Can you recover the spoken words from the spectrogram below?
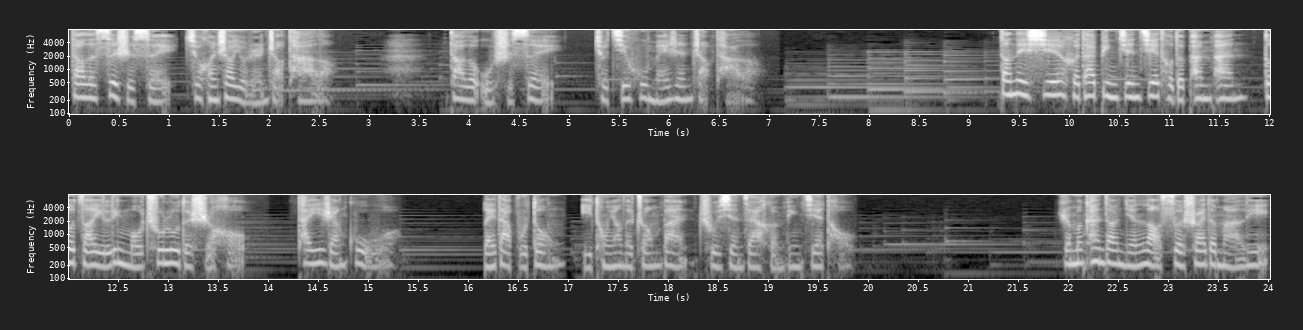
到了四十岁，就很少有人找她了；到了五十岁，就几乎没人找她了。当那些和他并肩街头的潘潘都早已另谋出路的时候，他依然故我，雷打不动，以同样的装扮出现在横滨街头。人们看到年老色衰的玛丽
